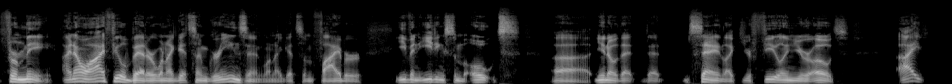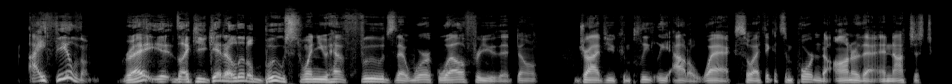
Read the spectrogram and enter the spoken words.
for me. I know I feel better when I get some greens in, when I get some fiber, even eating some oats. Uh, you know that that saying like you're feeling your oats. I I feel them right? Like you get a little boost when you have foods that work well for you that don't drive you completely out of whack. So I think it's important to honor that and not just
